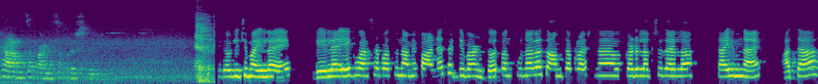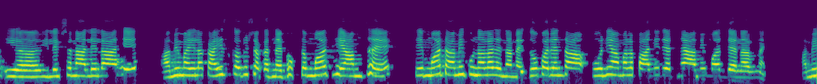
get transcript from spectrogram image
हा आमचा पाण्याचा प्रश्न आहे. महिला आहे. गेल्या एक वर्षापासून आम्ही पाण्यासाठी बांधतो पण कुणालाच आमच्या प्रश्नाकडे लक्ष द्यायला टाइम नाही. आता इलेक्शन आलेलं आहे. आम्ही महिला काहीच करू शकत नाही. फक्त मत हे आमचं आहे. ते मत आम्ही कुणाला देणार नाही. जोपर्यंत कोणी आम्हाला पाणी देत नाही आम्ही मत देणार नाही. आम्ही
